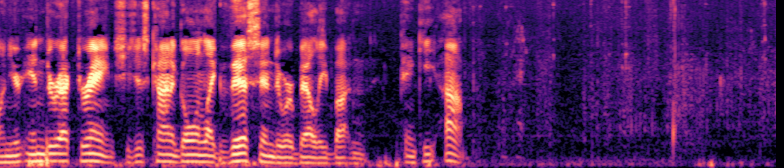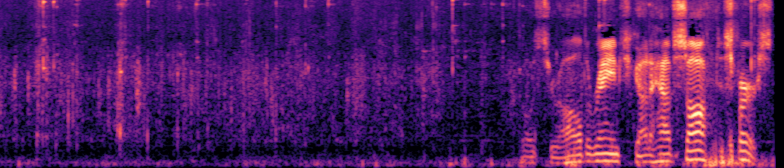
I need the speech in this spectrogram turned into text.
on your indirect rein. She's just kind of going like this into her belly button. Pinky up. Through all the range. You got to have softness first.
